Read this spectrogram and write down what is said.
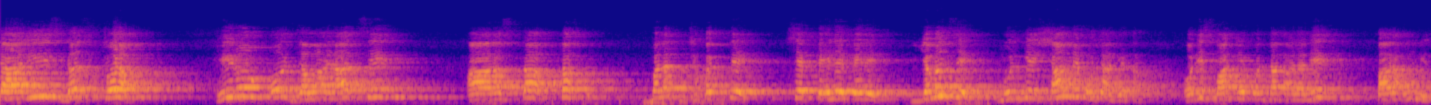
40 गज चौड़ा हीरो और जवाहरात से आरस्ता तख्त पलक झपकते से पहले पहले यमन से मुल्क शाम में पहुँचा दिया था। और इस वाक्य को अल्लाह ताला ने पारा उन्नीस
